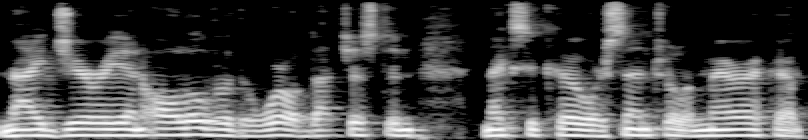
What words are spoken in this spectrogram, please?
Nigeria, and all over the world, not just in Mexico or Central America.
